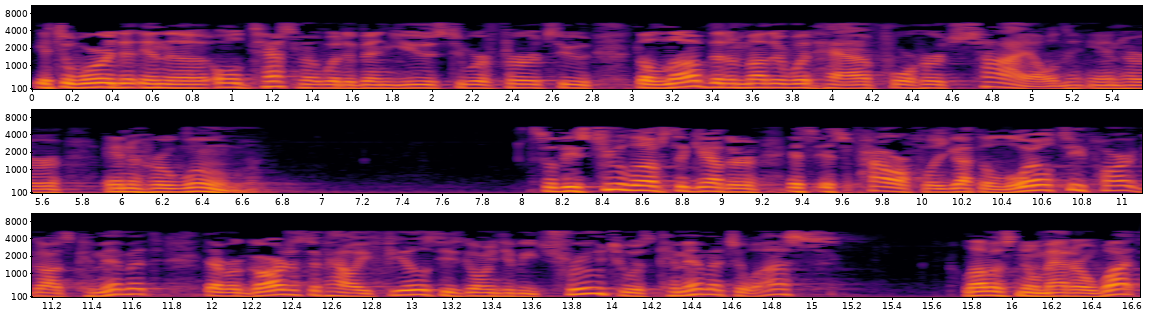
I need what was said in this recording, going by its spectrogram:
It's a word that in the Old Testament would have been used to refer to the love that a mother would have for her child in her, in her womb. So these two loves together, it's, it's powerful. You got the loyalty part, God's commitment, that regardless of how He feels, He's going to be true to His commitment to us. Love us no matter what.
